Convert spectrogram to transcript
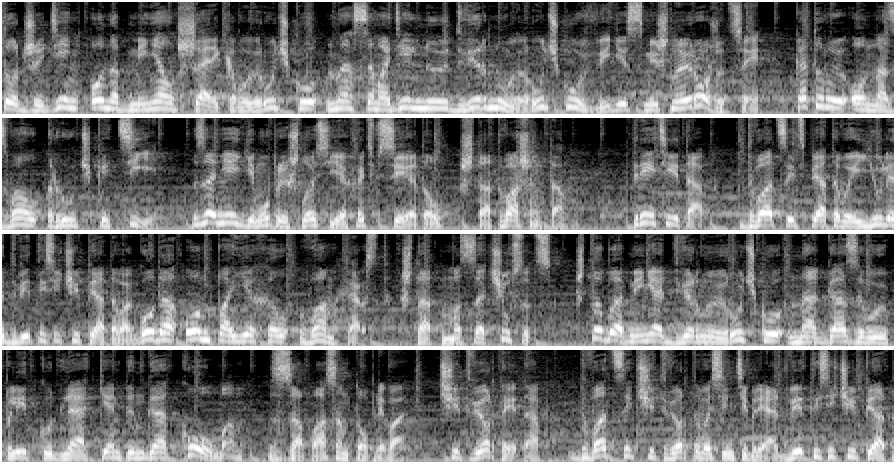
тот же день он обменял шариковую ручку на самодельную дверную ручку в виде смешной рожицы, которую он назвал «ручка Ти». За ней ему пришлось ехать в Сиэтл, штат Вашингтон. Третий этап. 25 июля 2005 года он поехал в Амхерст, штат Массачусетс, чтобы обменять дверную ручку на газовую плитку для кемпинга «Колман» с запасом топлива. Четвертый этап. 24 сентября 2005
